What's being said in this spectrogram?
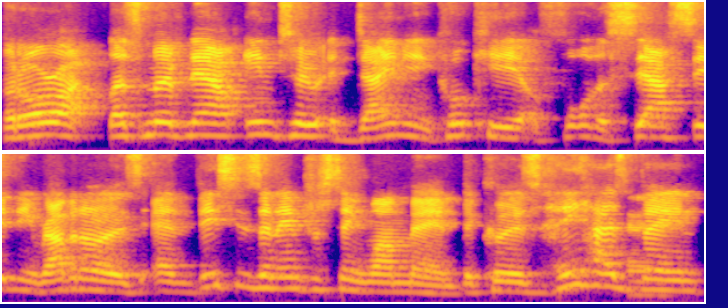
But all right, let's move now into Damien Cook here for the South Sydney Rabbitohs. And this is an interesting one, man, because he has been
